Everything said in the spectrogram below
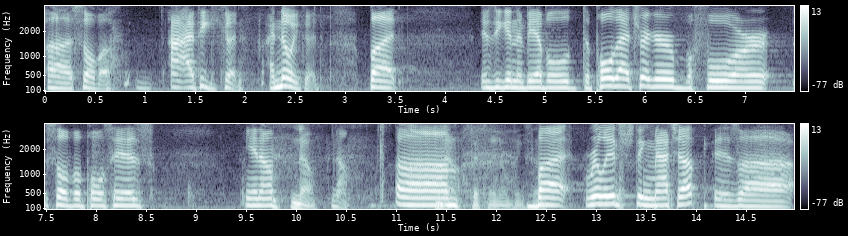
uh, Silva. I, I think he could. I know he could, but is he going to be able to pull that trigger before Silva pulls his? You know, no, no. No, definitely don't think so. Um, But really interesting matchup is uh,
